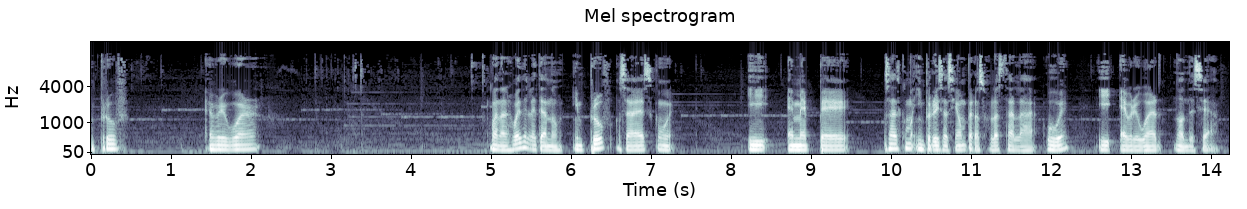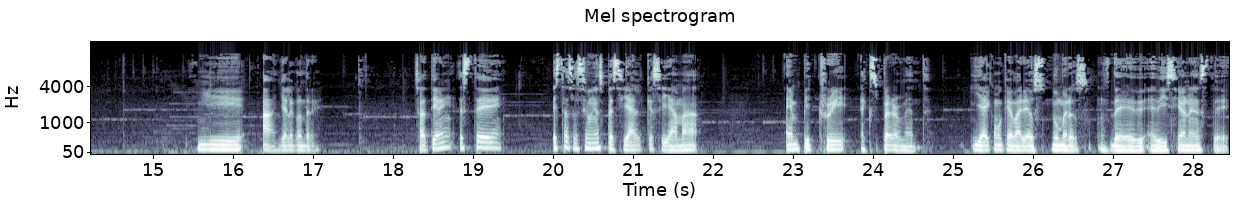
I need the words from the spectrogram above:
improve, everywhere. Bueno, les voy deleteando. Improve, o sea, es como IMP o sea, es como improvisación, pero solo hasta la V y everywhere donde sea. Y, ah, ya lo encontré. O sea, tienen este, esta sesión especial que se llama MP3 Experiment. Y hay como que varios números de ediciones de,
